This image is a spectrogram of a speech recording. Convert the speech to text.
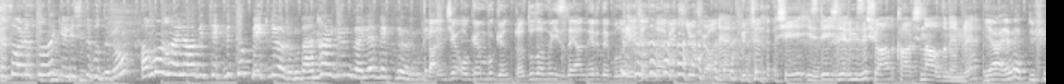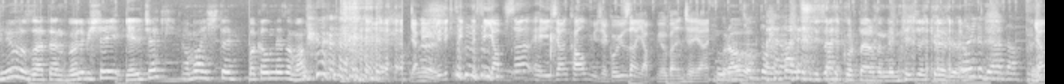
Ve sonrasında da gelişti bu durum. Ama hala bir teklif yok. Bekliyorum ben. Her gün böyle bekliyorum. Bence o gün bugün Radulam'ı izleyenleri de bunu heyecanla bekliyor şu an. Evet bütün şeyi izleyicilerimizi şu an karşına aldın Emre. Ya evet düşünüyoruz zaten böyle bir şey gelecek ama işte bakalım ne zaman. Ya Evet. evlilik teklifi yapsa heyecan kalmayacak. O yüzden yapmıyor bence yani. Bravo. Çok doğru. Aynen. Güzel kurtardın beni teşekkür ediyorum. Öyle bir adam. Ya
